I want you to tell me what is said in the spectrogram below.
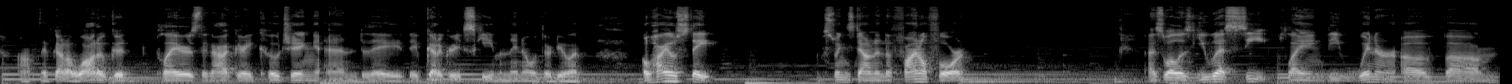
Um, they've got a lot of good players. They got great coaching, and they they've got a great scheme, and they know what they're doing. Ohio State swings down into Final Four, as well as USC playing the winner of um,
